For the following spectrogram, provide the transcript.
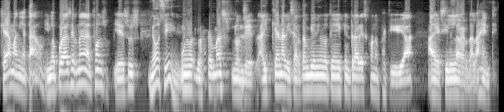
queda maniatado y no puede hacer nada, Alfonso. Y eso es no, sí. uno de los temas donde hay que analizar también y uno tiene que entrar es con objetividad a decirle la verdad a la gente.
